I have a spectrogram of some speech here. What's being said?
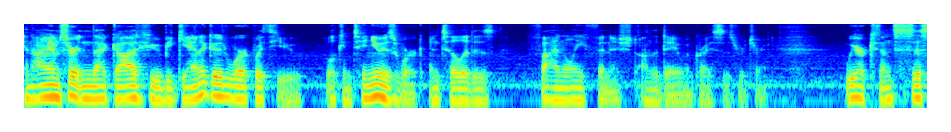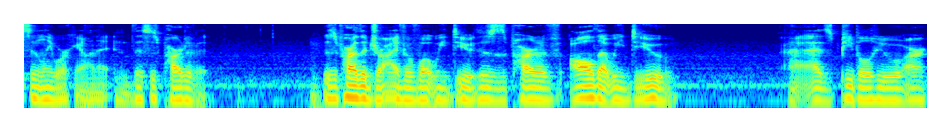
and I am certain that God who began a good work with you will continue his work until it is finally finished on the day when Christ is returned. We are consistently working on it, and this is part of it. This is part of the drive of what we do. This is part of all that we do as people who are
